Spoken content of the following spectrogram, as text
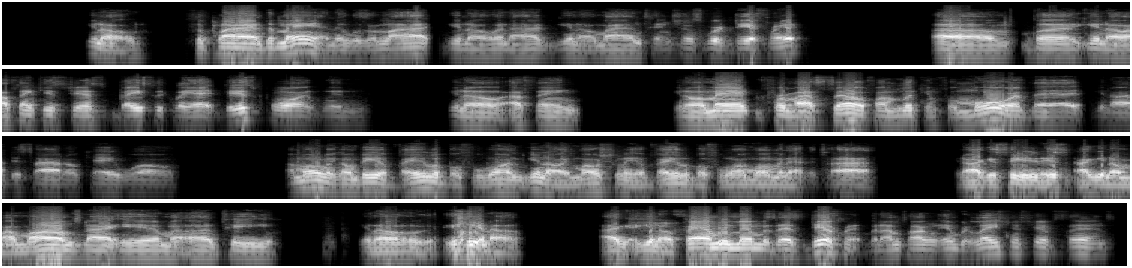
you know, supply and demand. It was a lot, you know, and I, you know, my intentions were different. Um, but you know, I think it's just basically at this point when, you know, I think you know, man, for myself, I'm looking for more that, you know, I decide, okay, well, I'm only to be available for one, you know, emotionally available for one woman at a time. You know, I can see this, I, you know, my mom's not here, my auntie, you know, you know, I, you know, family members, that's different, but I'm talking in relationship sense.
